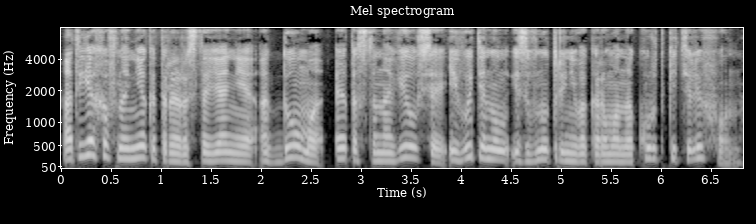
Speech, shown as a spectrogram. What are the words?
Отъехав на некоторое расстояние от дома, Эд остановился и вытянул из внутреннего кармана куртки телефон.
